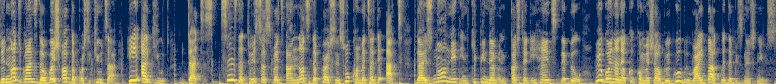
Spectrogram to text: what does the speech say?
did not grant the wish of the prosecutor. He argued that since the three suspects are not the persons who committed the act, there is no need in keeping them in custody, hence the bill. We're going on a quick commercial break. We'll be right back with the business news.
